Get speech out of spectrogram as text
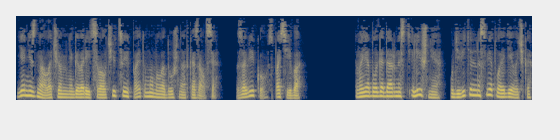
Я не знал, о чем мне говорить с волчицей, поэтому малодушно отказался. За Вику спасибо». «Твоя благодарность лишняя. Удивительно светлая девочка.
